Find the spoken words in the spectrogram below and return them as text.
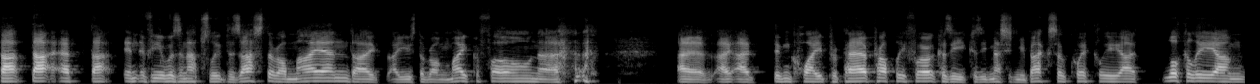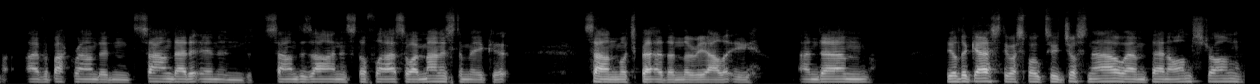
That that that interview was an absolute disaster on my end. I, I used the wrong microphone. Uh, I, I, I didn't quite prepare properly for it because he because he messaged me back so quickly. I luckily um I have a background in sound editing and sound design and stuff like that, so I managed to make it sound much better than the reality. And um, the other guest who I spoke to just now, um, Ben Armstrong,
